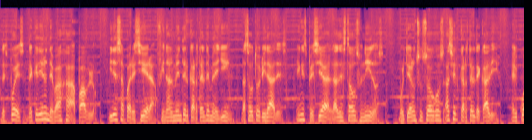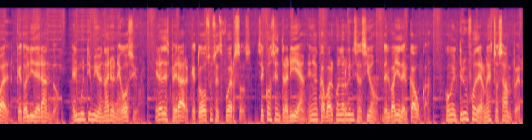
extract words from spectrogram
Después de que dieran de baja a Pablo y desapareciera finalmente el cartel de Medellín, las autoridades, en especial las de Estados Unidos, voltearon sus ojos hacia el cartel de Cali, el cual quedó liderando el multimillonario negocio. Era de esperar que todos sus esfuerzos se concentrarían en acabar con la organización del Valle del Cauca, con el triunfo de Ernesto Samper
